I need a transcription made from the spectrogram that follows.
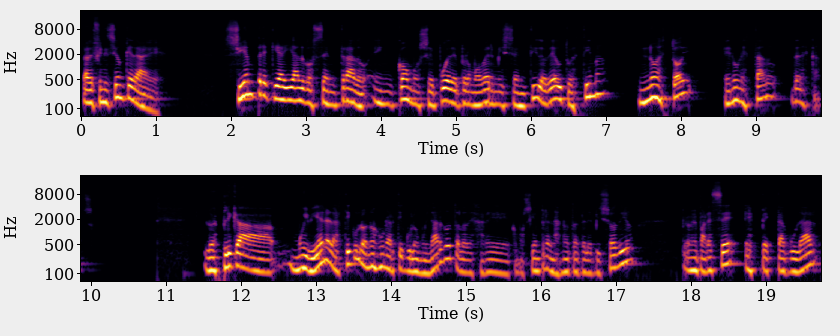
La definición que da es, siempre que hay algo centrado en cómo se puede promover mi sentido de autoestima, no estoy en un estado de descanso. Lo explica muy bien el artículo, no es un artículo muy largo, te lo dejaré como siempre en las notas del episodio, pero me parece espectacular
